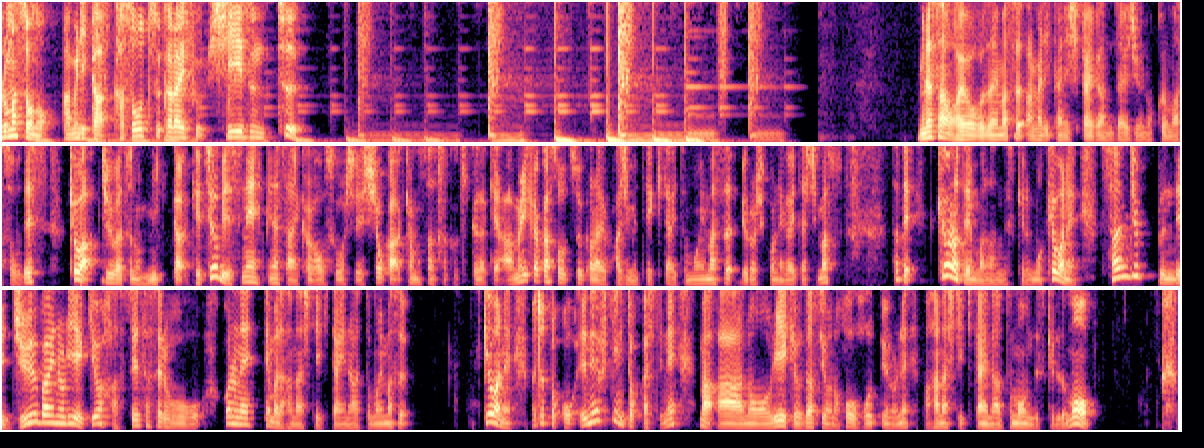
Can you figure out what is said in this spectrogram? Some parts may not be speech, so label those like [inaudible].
クロマスオのアメリカ仮想通貨ライフシーズン2。皆さんおはようございます。アメリカ西海岸在住のクロマスオです。今日は10月の3日月曜日ですね。皆さんいかがお過ごしでしょうか？今日も早速聞くだけアメリカ仮想通貨ライフ始めていきたいと思います。よろしくお願いいたします。さて、今日のテーマなんですけども、今日はね、30分で10倍の利益を発生させる方法。このね、テーマで話していきたいなと思います。今日はね、まあちょっとこう NFT に特化してね、まあ、あの、利益を出すような方法っていうのをね、まあ話していきたいなと思うんですけれども、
